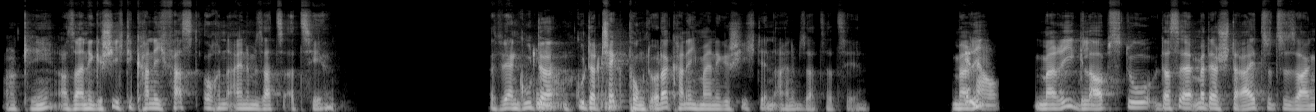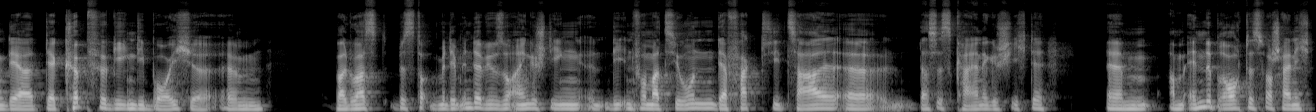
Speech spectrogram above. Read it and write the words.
Okay, also eine Geschichte kann ich fast auch in einem Satz erzählen. Das wäre ein guter, genau. ein guter Checkpunkt, oder? Kann ich meine Geschichte in einem Satz erzählen? Marie, genau. Marie, glaubst du, dass ist immer der Streit sozusagen der, der Köpfe gegen die Bäuche? Ähm, weil du hast bist mit dem Interview so eingestiegen, äh, die Informationen, der Fakt, die Zahl, äh, das ist keine Geschichte. Ähm, am Ende braucht es wahrscheinlich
